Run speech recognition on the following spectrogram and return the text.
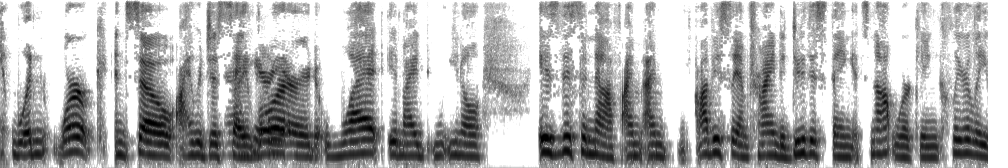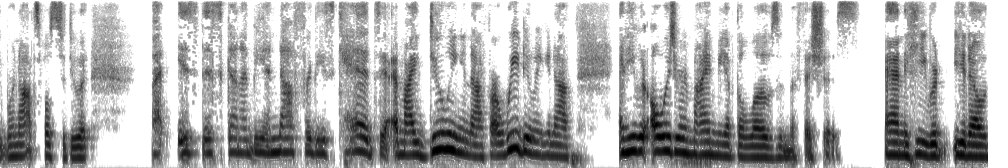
it wouldn't work. And so I would just say, Lord, you. what am I, you know, is this enough? I'm, I'm obviously I'm trying to do this thing. It's not working. Clearly we're not supposed to do it. But is this going to be enough for these kids? Am I doing enough? Are we doing enough? And he would always remind me of the loaves and the fishes and he would you know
